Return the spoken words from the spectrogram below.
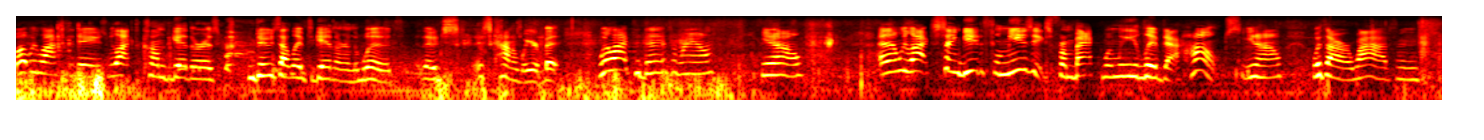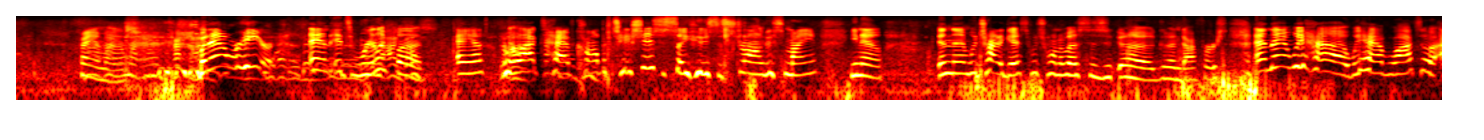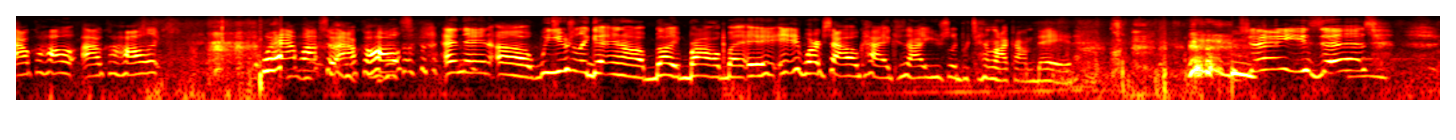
What we like to do is we like to come together as dudes that live together in the woods. Just, it's kind of weird, but we like to dance around, you know. And then we like to sing beautiful music from back when we lived at homes, you know, with our wives and families. but now we're here, and it's really fun. And we like to have competitions to see who's the strongest man. You know, and then we try to guess which one of us is uh, gonna die first. And then we have we have lots of alcohol alcoholics. We have lots of alcohols, and then uh, we usually get in a bloody brawl, but it, it works out okay because I usually pretend like I'm dead. Jesus,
